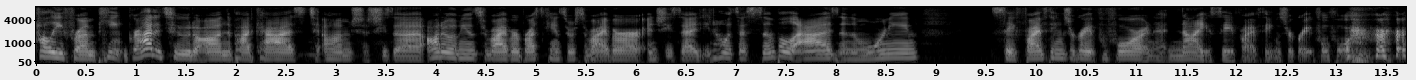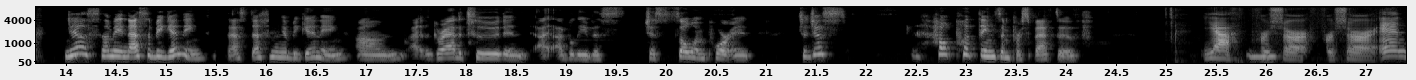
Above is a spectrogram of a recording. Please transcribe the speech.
Holly from Pink Gratitude on the podcast. Um, she's a autoimmune survivor, breast cancer survivor, and she said, you know, it's as simple as in the morning say five things you're grateful for, and at night say five things you're grateful for. Yes, I mean that's a beginning. That's definitely a beginning. Um, gratitude, and I, I believe is just so important to just help put things in perspective. Yeah, for Mhm. sure, for sure. And,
